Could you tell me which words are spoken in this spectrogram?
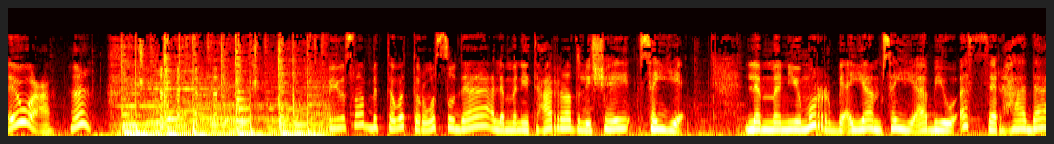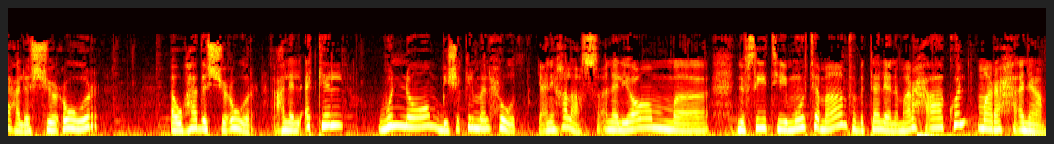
اوعى ها؟ بيصاب بالتوتر والصداع لما يتعرض لشيء سيء. لما يمر بأيام سيئة بيؤثر هذا على الشعور أو هذا الشعور على الأكل والنوم بشكل ملحوظ. يعني خلاص أنا اليوم آه، نفسيتي مو تمام فبالتالي أنا ما راح آكل ما راح أنام.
